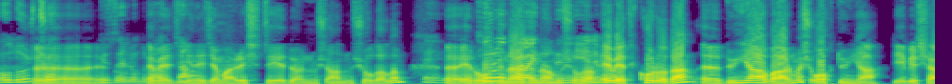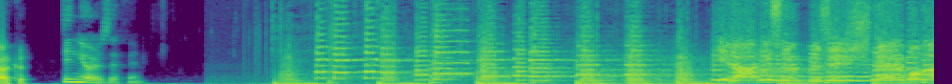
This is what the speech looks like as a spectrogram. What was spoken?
Olur çok Ee, güzel olur Evet hatta. yine Cemal Reşit'e dönmüş anmış olalım. Evet. Erol Koro Günaydın almış dinleyelim. olalım. Evet Koro'dan e, Dünya Varmış Oh Dünya diye bir şarkı. Dinliyoruz efendim. Sürpriz işte buna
